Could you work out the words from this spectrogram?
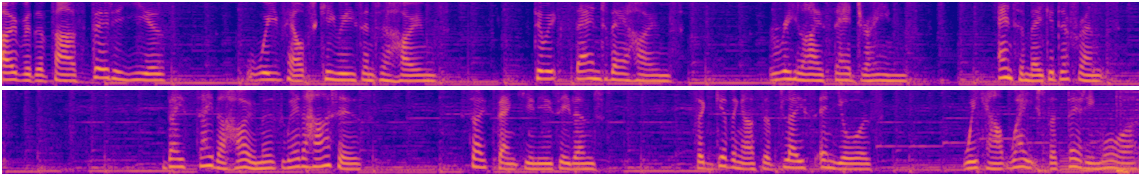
Over the past 30 years, we've helped Kiwis into homes, to expand their homes, realise their dreams, and to make a difference. They say the home is where the heart is. So thank you, New Zealand, for giving us a place in yours. We can't wait for 30 more.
